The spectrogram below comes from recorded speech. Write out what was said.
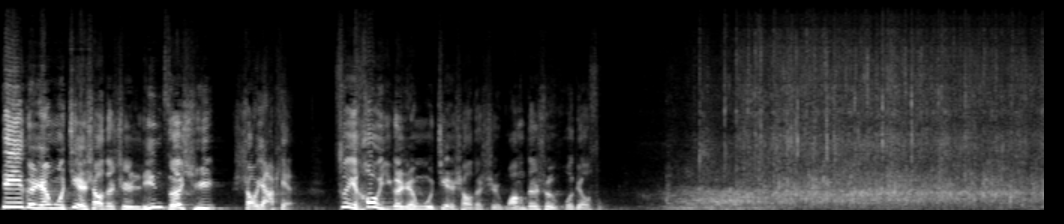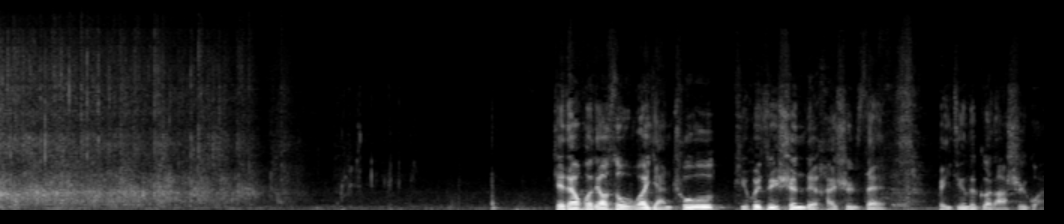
第一个人物介绍的是林则徐烧鸦片最后一个人物介绍的是王德顺活雕塑。这台活雕塑我演出体会最深的还是在北京的各大使馆。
